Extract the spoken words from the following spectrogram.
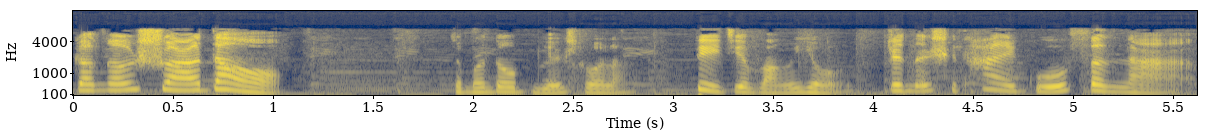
刚刚刷到，怎么都别说了，这届网友真的是太过分啦！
